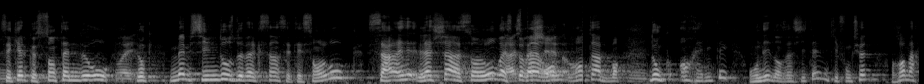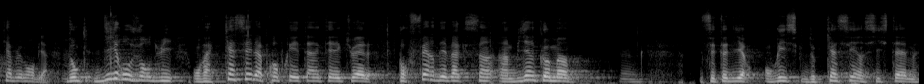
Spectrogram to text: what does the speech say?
c'est quelques centaines d'euros. Donc, même si une dose de vaccin c'était 100 euros, l'achat à 100 euros reste resterait rentable. Bon. Mm. Donc, en réalité, on est dans un système qui fonctionne remarquablement bien. Donc, dire aujourd'hui, on va casser la propriété intellectuelle pour faire des vaccins un bien commun, Mm. c'est-à-dire on risque de casser un système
